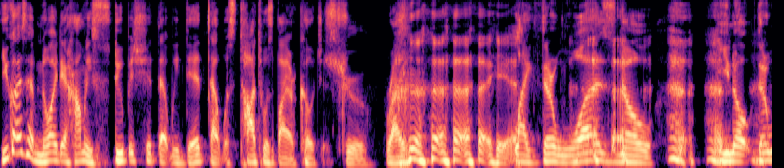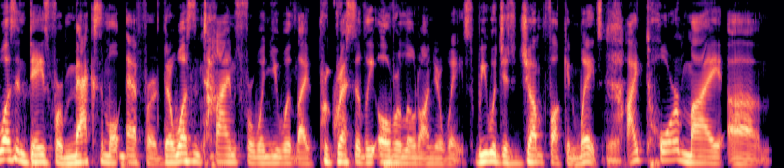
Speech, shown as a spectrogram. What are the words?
you guys have no idea how many stupid shit that we did that was taught to us by our coaches. True. Right? yeah. Like there was no, you know, there wasn't days for maximal effort. There wasn't times for when you would like progressively overload on your weights. We would just jump fucking weights. Yeah. I tore my um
